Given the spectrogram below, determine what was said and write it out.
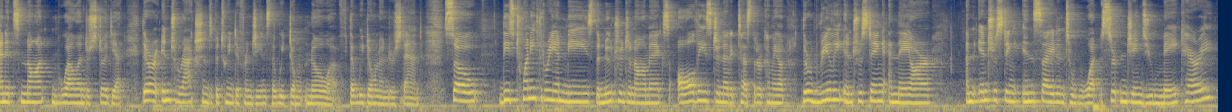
and it's not well understood yet. There are interactions between different genes that we don't know of, that we don't understand. So these 23andMe's, the nutrigenomics, all these genetic tests that are coming out, they're really interesting and they are an interesting insight into what certain genes you may carry.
